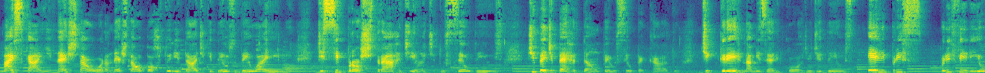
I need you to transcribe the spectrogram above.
Mas Caim, nesta hora, nesta oportunidade que Deus deu a ele, de se prostrar diante do seu Deus, de pedir perdão pelo seu pecado, de crer na misericórdia de Deus, ele preferiu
